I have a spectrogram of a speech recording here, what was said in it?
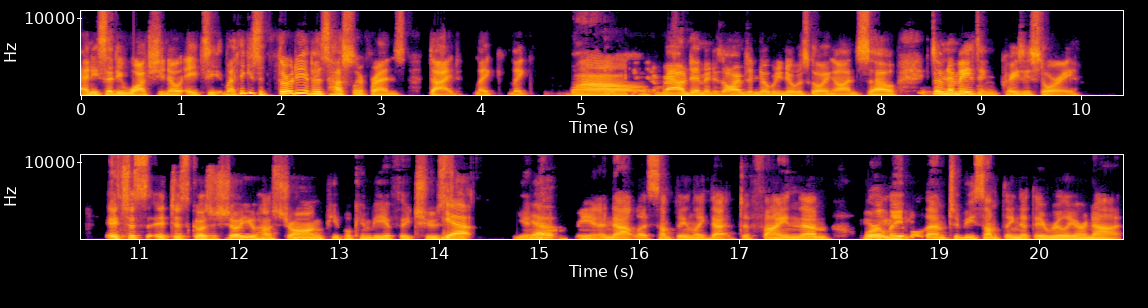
and he said he watched, you know, 18, I think he said 30 of his hustler friends died, like, like wow. around him in his arms and nobody knew what was going on. So it's an amazing, crazy story. It's just it just goes to show you how strong people can be if they choose Yeah. to, you Yep. know, I mean, and not let something like that define them or Mhm. label them to be something that they really are not.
